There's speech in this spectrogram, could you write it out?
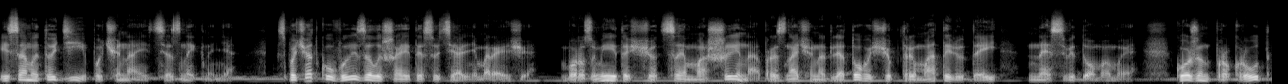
і саме тоді починається зникнення. Спочатку ви залишаєте соціальні мережі, бо розумієте, що це машина, призначена для того, щоб тримати людей несвідомими. Кожен прокрут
